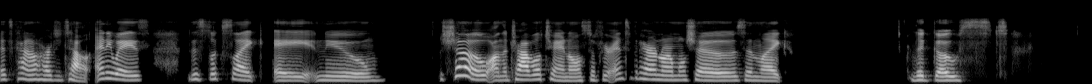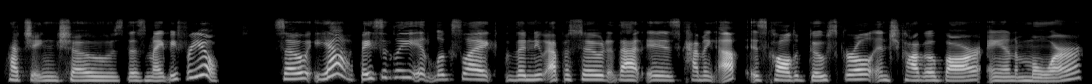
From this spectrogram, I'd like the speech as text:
it's kind of hard to tell. Anyways, this looks like a new show on the Travel Channel. So if you're into the paranormal shows and like the ghost catching shows, this might be for you. So, yeah, basically, it looks like the new episode that is coming up is called Ghost Girl in Chicago Bar and More,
